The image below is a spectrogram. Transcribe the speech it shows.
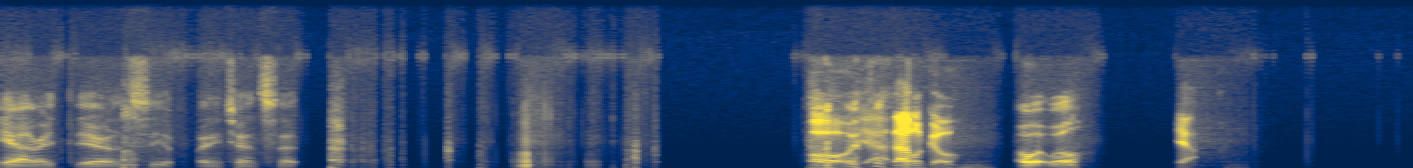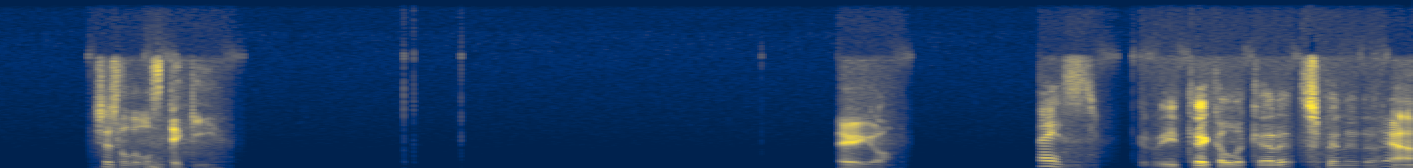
yeah, right there. Let's see if by any chance that, Oh, yeah, that'll go. oh, it will? Yeah. It's just a little sticky. There you go. Nice. Could we take a look at it, spin it? Uh, Yeah.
